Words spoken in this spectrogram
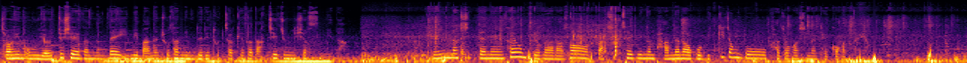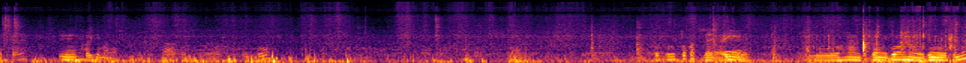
저희는 오후 12시에 갔는데 이미 많은 조사님들이 도착해서 낚시 중이셨습니다. 개인 낚싯대는 사용 불가라서 낚시채비는 바늘하고 미끼 정도 가져가시면 될 것 같아요. 이렇게 예. 걸기만 하시면 돼요. 자, 여기 걸고 그것도 똑같이 네, 예. 이거 하나는 지렁이고 하나는 오징어거든요.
